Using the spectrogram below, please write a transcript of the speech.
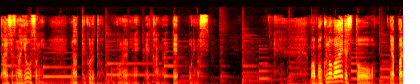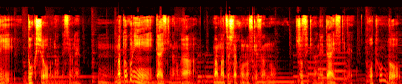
大切な要素になってくるとこのようにね、え考えております。まあ、僕の場合ですとやっぱり読書なんですよね。うんまあ、特に大好きなのが、まあ、松下幸之助さんの書籍はね大好きでほとんど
